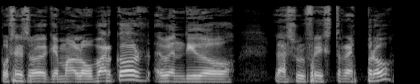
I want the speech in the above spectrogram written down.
pues eso, he quemado los barcos, he vendido la Surface 3 Pro,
